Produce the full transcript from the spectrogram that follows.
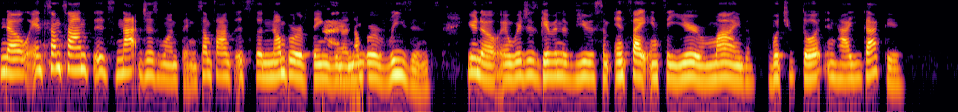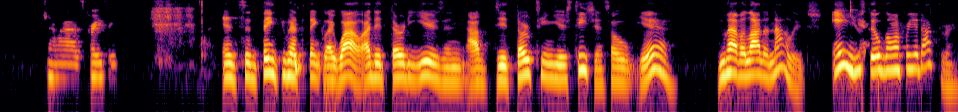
no, and sometimes it's not just one thing. Sometimes it's a number of things right. and a number of reasons, you know. And we're just giving the viewer some insight into your mind of what you thought and how you got there. Oh, wow, it's crazy and to think you have to think like wow i did 30 years and i did 13 years teaching. So yeah you have a lot of knowledge and you're still going for your doctorate.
